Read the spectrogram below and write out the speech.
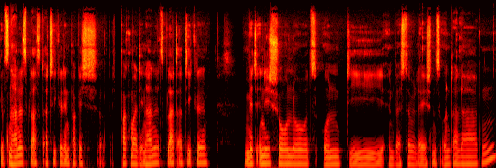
gibt es einen Handelsblattartikel, den packe ich, ich packe mal den Handelsblattartikel mit in die Show Notes und die Investor Relations Unterlagen.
